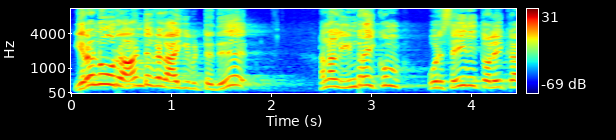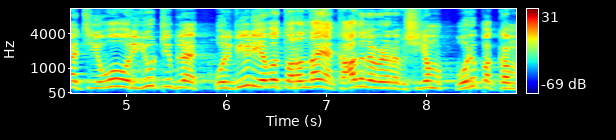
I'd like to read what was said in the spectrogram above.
இருநூறு ஆண்டுகள் ஆகிவிட்டது. ஆனால் இன்றைக்கும் ஒரு செய்தி தொலைக்காட்சியவோ ஒரு யூடியூப்ல ஒரு வீடியோவோ திறந்தா என் காதல விழுற விஷயம் ஒரு பக்கம்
